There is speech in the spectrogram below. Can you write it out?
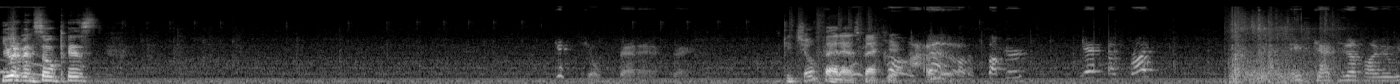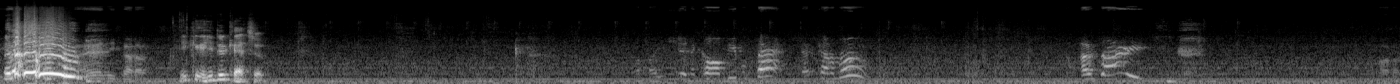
he would have been so pissed. Get your fat ass back. Get your fat ass back here. Motherfucker! Yeah, that's right. He's catching up on me. We and he got up. he he did catch up. Oh, you shouldn't have called people fat. That's kind of rude. I'm sorry. Hold on.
